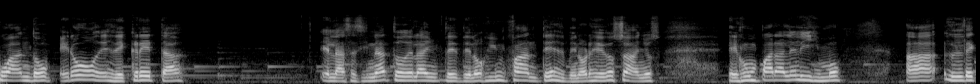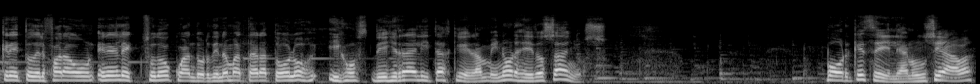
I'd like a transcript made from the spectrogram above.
cuando Herodes decreta el asesinato de, los infantes menores de dos años, es un paralelismo al decreto del faraón en el Éxodo cuando ordena matar a todos los hijos de israelitas que eran menores de dos años. Porque se le anunciaba,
